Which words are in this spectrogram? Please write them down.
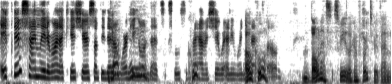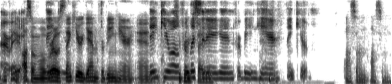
if there's time later on i can share something that Yeah, i'm working yeah. on that's exclusive Cool. i haven't shared with anyone yet. Oh, cool. so Bonus. Sweet. Looking forward to it then. All okay. right. Awesome. Well, Thank Rose, you. thank you again for being here. And thank you all for excited. listening and for being here thank you Awesome, awesome,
